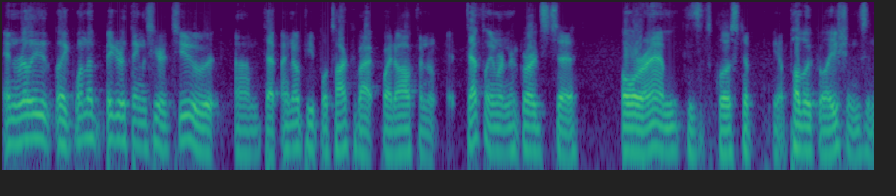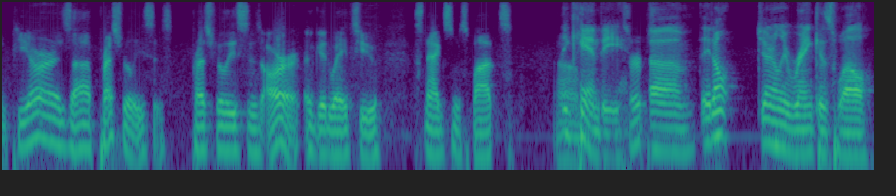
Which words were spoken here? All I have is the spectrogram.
And really, like one of the bigger things here too um, that I know people talk about quite often, definitely in regards to ORM because it's close to you know public relations and PR is uh, press releases. Press releases are a good way to snag some spots. They um, can be. Um, they don't generally rank as well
